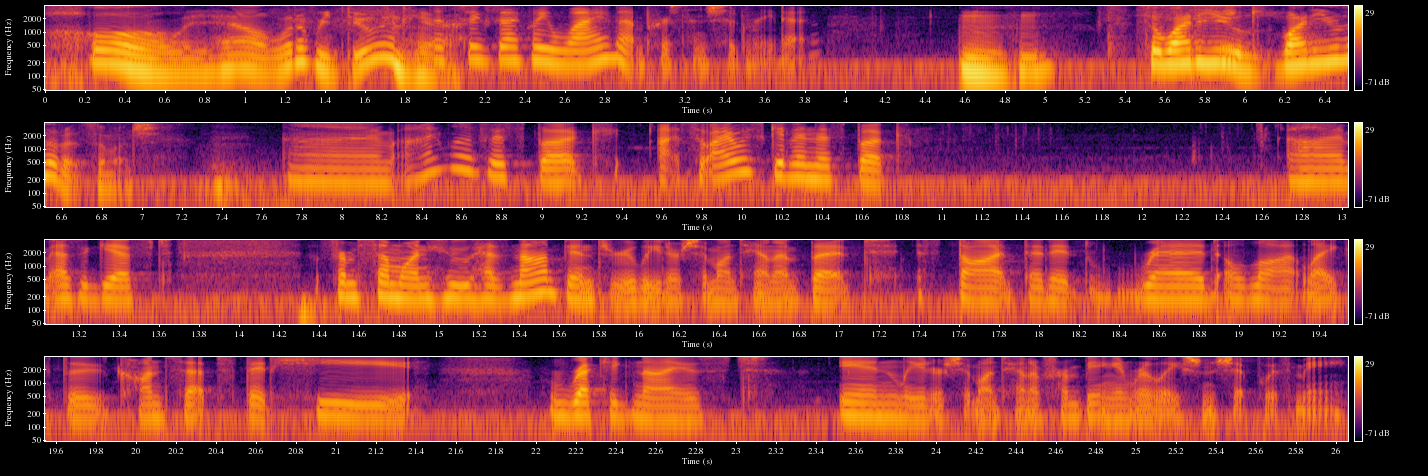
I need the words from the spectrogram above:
Holy hell! What are we doing here? That's exactly why that person should read it. hmm So why do you Seek- why do you love it so much? Um, I love this book. So I was given this book um, as a gift from someone who has not been through Leadership Montana, but thought that it read a lot like the concepts that he recognized in Leadership Montana from being in relationship with me.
